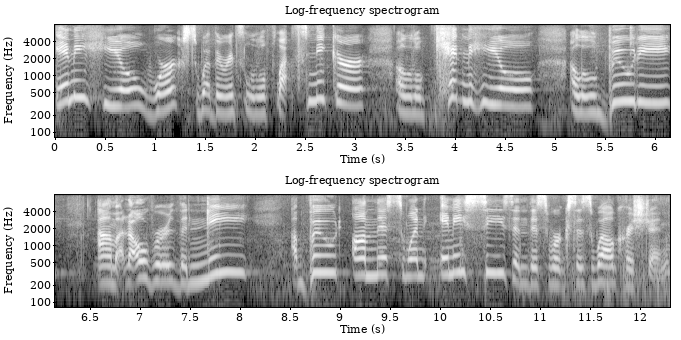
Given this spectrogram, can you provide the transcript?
Any heel works, whether it's a little flat sneaker, a little kitten heel, a little booty, um, an over the knee boot on this one. Any season this works as well, Christian.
